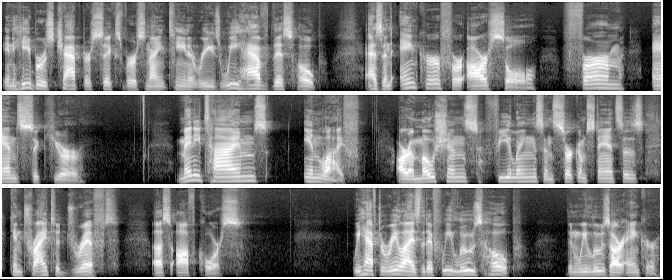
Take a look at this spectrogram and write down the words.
In Hebrews chapter 6 verse 19 it reads, "We have this hope as an anchor for our soul, firm and secure." Many times in life, our emotions, feelings, and circumstances can try to drift us off course. We have to realize that if we lose hope, then we lose our anchor.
